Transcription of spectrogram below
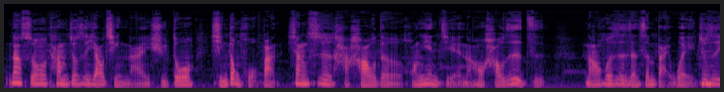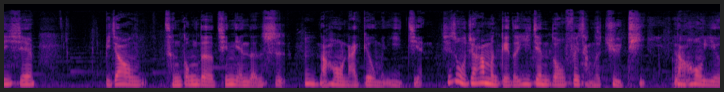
那时候他们就是邀请来许多行动伙伴，像是好好的黄燕杰，然后好日子，然后或者是人生百味，就是一些比较成功的青年人士，嗯，然后来给我们意见。其实我觉得他们给的意见都非常的具体，然后也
